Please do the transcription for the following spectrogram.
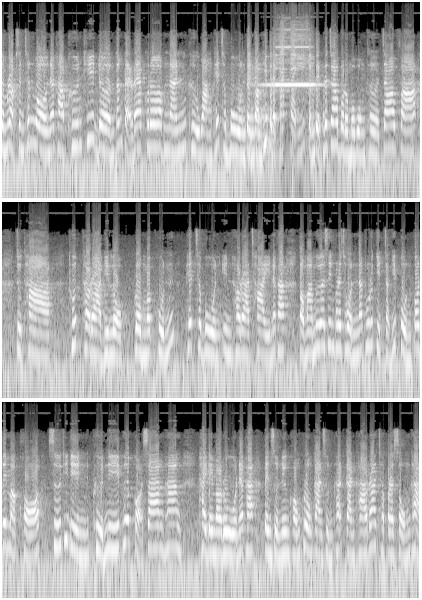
สำหรับเซนทรัลเวิลด์นะคะ พื้นที่เดิมตั้งแต่แรกเริ่มนั้น คือวังเพชรบูรณ์ เป็นวังที่ประทับของสมเด็จพระเจ้าบรมวงศ์เธอเจ้าฟ้าจุฑา ททุตราดิโลกกรมขุน เพชรบูรณ์ อินทราชัยนะคะ ต่อมาเมื่อสิ้นพระชนนักธุรกิจจากญี่ปุ่นก็ได้มาขอซื้อที่ดินผืนนี้เพื่อก่อสร้างห้างไทยไดมารูนะคะ เป็นส่วนหนึ่งของโครงการศูนย์การค้าราชประสงค์ค่ะ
